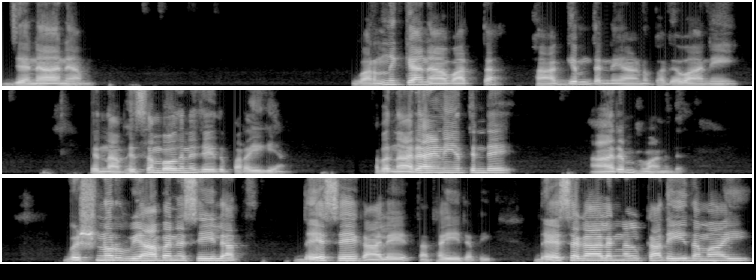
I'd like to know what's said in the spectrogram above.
ജനാനാം. വർണിക്കാനാവാത്ത ഭാഗ്യം തന്നെയാണ് ഭഗവാനെ എന്ന് അഭിസംബോധന ചെയ്ത് പറയുകയാണ്. അപ്പം നാരായണീയത്തിന്റെ ആരംഭമാണിത്. വിഷ്ണുർ വ്യാപനശീലാത് ദേശേ തഥൈരപി ദേശകാലങ്ങൾക്കതീതമായി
